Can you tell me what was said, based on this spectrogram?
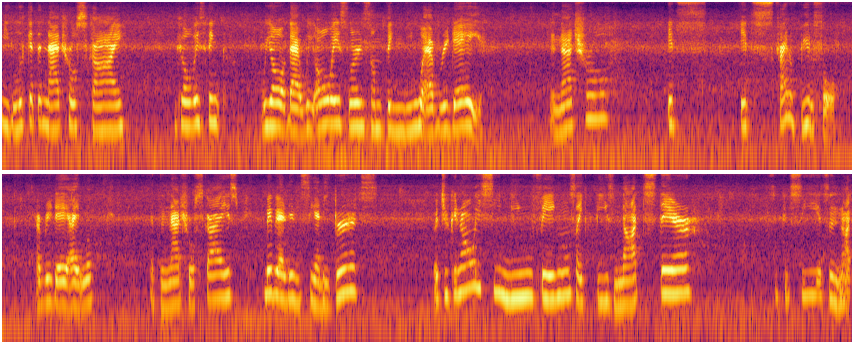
we look at the natural sky. We always think we all that we always learn something new every day. The natural, it's it's kind of beautiful. Every day I look at the natural skies. Maybe I didn't see any birds but you can always see new things like these nuts there. As you can see, it's a nut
